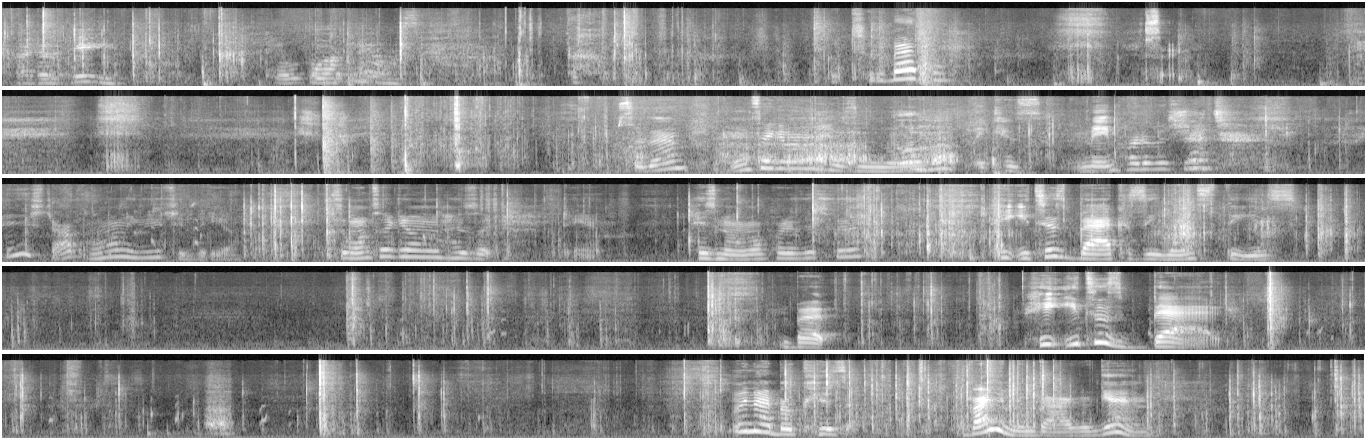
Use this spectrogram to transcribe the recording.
gotta pee. Okay, we'll go, Well, I pee on go to the bathroom. Sorry. So then, once I get on his normal, like his main part of his Shit. Can you stop? I'm on a YouTube video. So once I get on his like, damn, his normal part of his food, he eats his bag because he wants these. But he eats his bag. And I broke his vitamin bag again.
